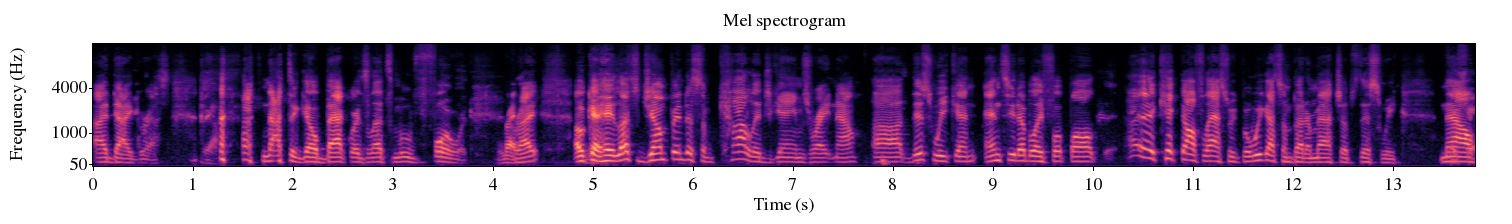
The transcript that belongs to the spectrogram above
I digress. Not to go backwards, let's move forward. right. Right. Okay. Hey, let's jump into some college games right now. Uh, this weekend, NCAA football uh, it kicked off last week, but we got some better matchups this week. Now, sure.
